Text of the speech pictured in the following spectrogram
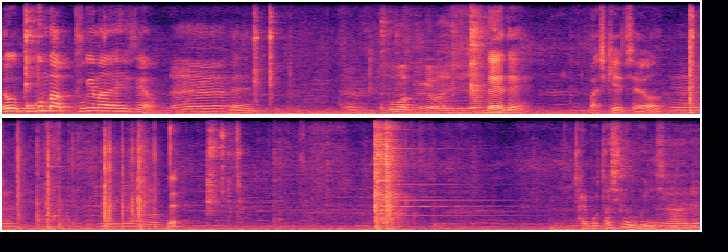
여기 볶음밥 두 개만 해주세요. 네. 네. 볶음밥 두개 많으시죠? 네, 네. 맛있게 해주세요. 네. 잠시만요. 네. 잘 못하시는 네, 분이시네요. 아니요.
